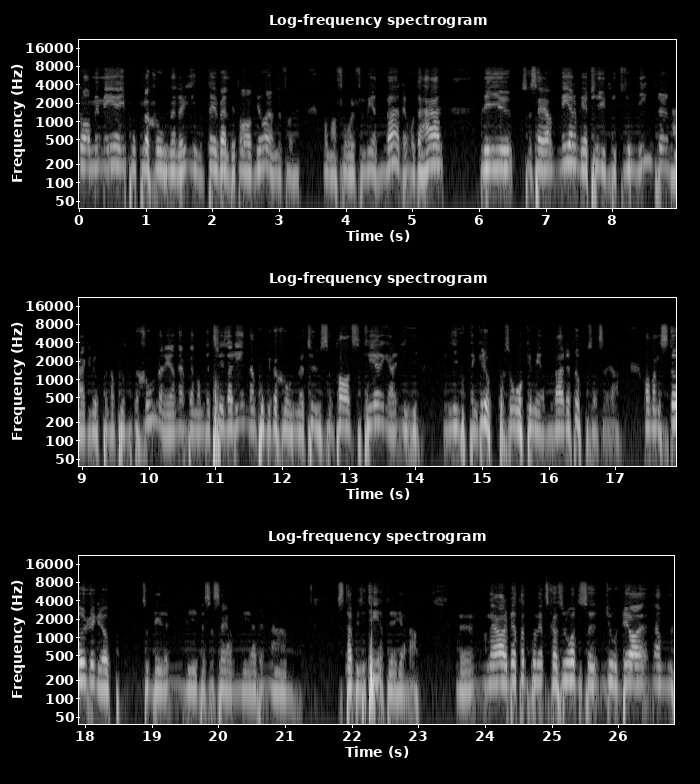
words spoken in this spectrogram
de är med i populationen eller inte är väldigt avgörande för vad man får för medelvärde. Och det här blir ju så att säga mer och mer tydligt ju mindre den här gruppen av publikationer är. Nämligen om det trillar in en publikation med tusentals citeringar i en liten grupp så åker medelvärdet upp så att säga. Har man en större grupp så blir, blir det så att säga mer äh, stabilitet i det hela. Äh, när jag arbetade på Vetenskapsrådet så gjorde jag en,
